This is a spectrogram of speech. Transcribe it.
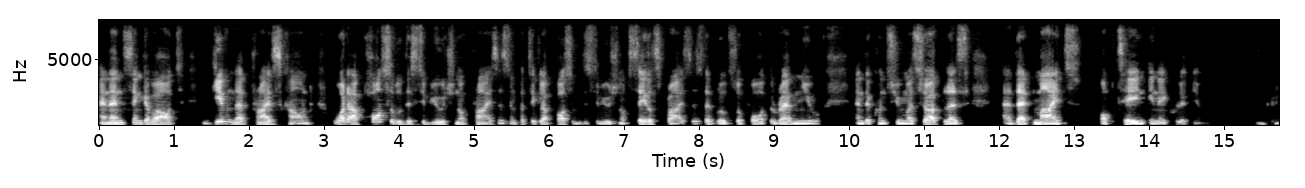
and then think about, given that price count, what are possible distribution of prices, in particular possible distribution of sales prices that will support the revenue and the consumer surplus uh, that might obtain in equilibrium. Okay.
